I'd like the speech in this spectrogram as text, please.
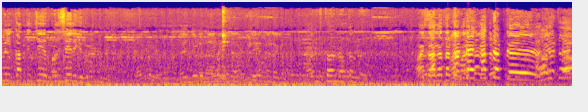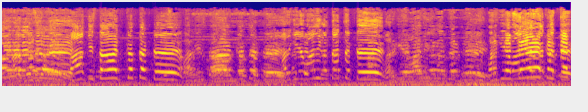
ഇതിൽ കത്തിച്ച് പ്രതിഷേധിക്കുന്നു. കത്തട്ടെ, കത്തട്ടെ. പാകിസ്ഥാൻ കത്തട്ടെ. വർഗീയവാദികൾ തത്തട്ടെ വർഗീയവാദികൾ കത്തട്ടെ.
